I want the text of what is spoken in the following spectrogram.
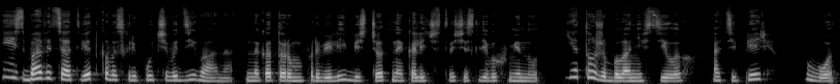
и избавиться от веткого скрипучего дивана, на котором мы провели бесчетное количество счастливых минут. Я тоже была не в силах. А теперь вот,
